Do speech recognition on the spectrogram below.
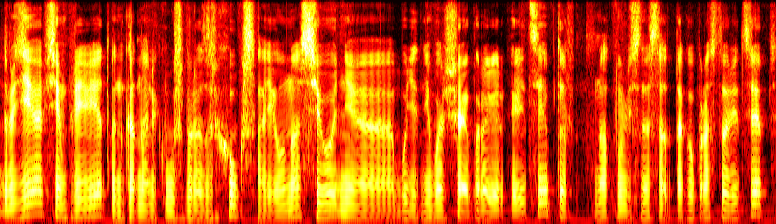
Друзья, всем привет! Вы на канале Cooks Brother Hooks. И у нас сегодня будет небольшая проверка рецептов. Наткнулись на такой простой рецепт.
